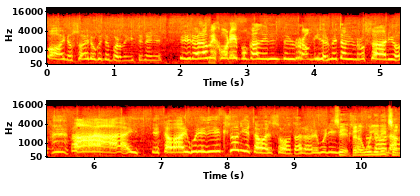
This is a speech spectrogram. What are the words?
Ay, no sabes lo que te perdiste, nene. Era la mejor época del, del rock y del metal en Rosario. Ay, estaba el Willie Dixon y estaba el sótano. El Willie Sí, Dixon pero Willie Dixon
